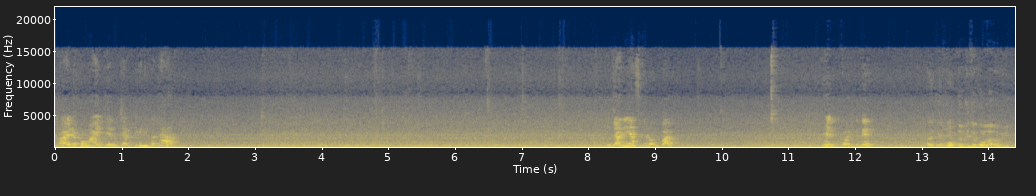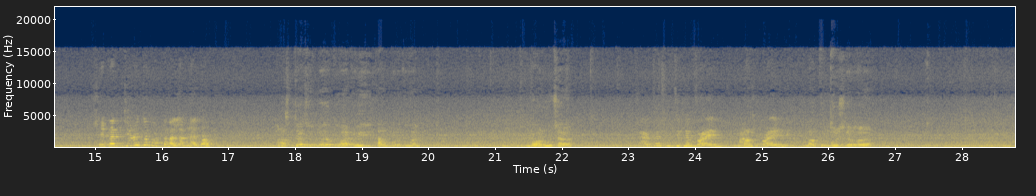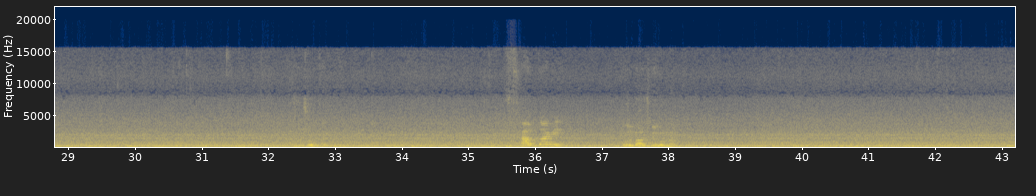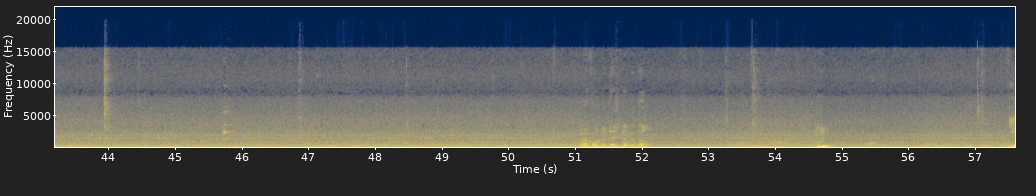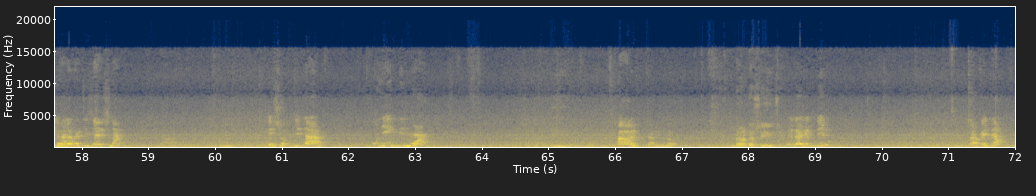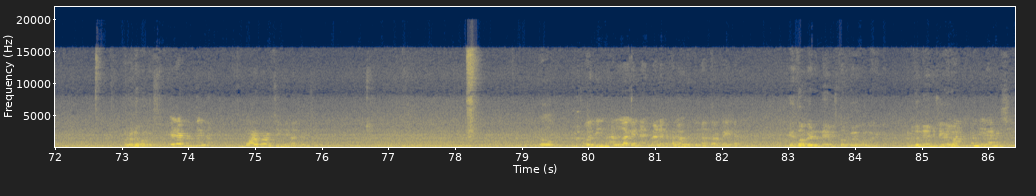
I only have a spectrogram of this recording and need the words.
ছয় রকম আইটেম চারটিখানি কথা জানি আজকে রোববার। হেল্প করে দিবে। ওই জন্য। পদ্ধতিতে করলাম আমি? সেটার জন্যই তো করতে পারলাম না তো মাছটা সেগুলো ধোয়া ধুই তারপরে তোমার ঘর মোছা। আর তো বাথরুম পরিষ্কার করা? খাও তো আগে। বাজবে বললাম। আমার কোনটা টেস্ট লাগবে তোর কি ভালো খাচ্ছিস জানিস না? এই সবজিটা অনেক দিন ধরে খাওয়ার ইচ্ছা কিন্তু ডালটা সেই হচ্ছে এর আগের দিন তরকারিটা? তরকারিটা ভালো এর আগের দিন বড় বড় চিংড়ি মাছ আছে। তো ওই দিন ভালো লাগে না মানে ভালো হতো না তরকারিটা। এই তরকারিটা নিরামিষ তরকারি ভালো লাগে। আমি তো নিরামিষই আমার তো নিরামিষই।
